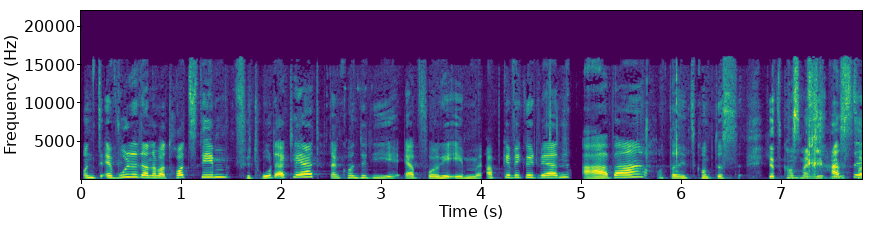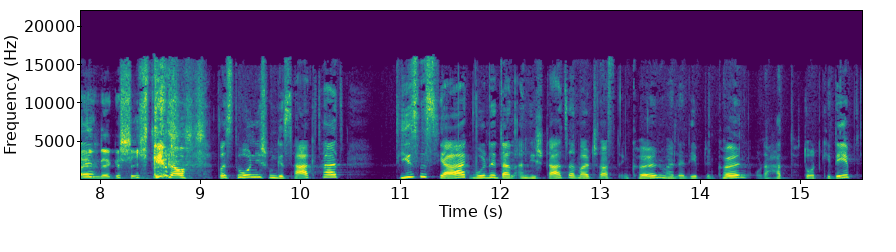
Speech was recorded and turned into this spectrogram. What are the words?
Und er wurde dann aber trotzdem für tot erklärt. Dann konnte die Erbfolge eben abgewickelt werden. Aber, und dann jetzt kommt das. Jetzt kommt mein Lieblingsteil in der Geschichte. Genau, was Toni schon gesagt hat. Dieses Jahr wurde dann an die Staatsanwaltschaft in Köln, weil er lebt in Köln oder hat dort gelebt,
